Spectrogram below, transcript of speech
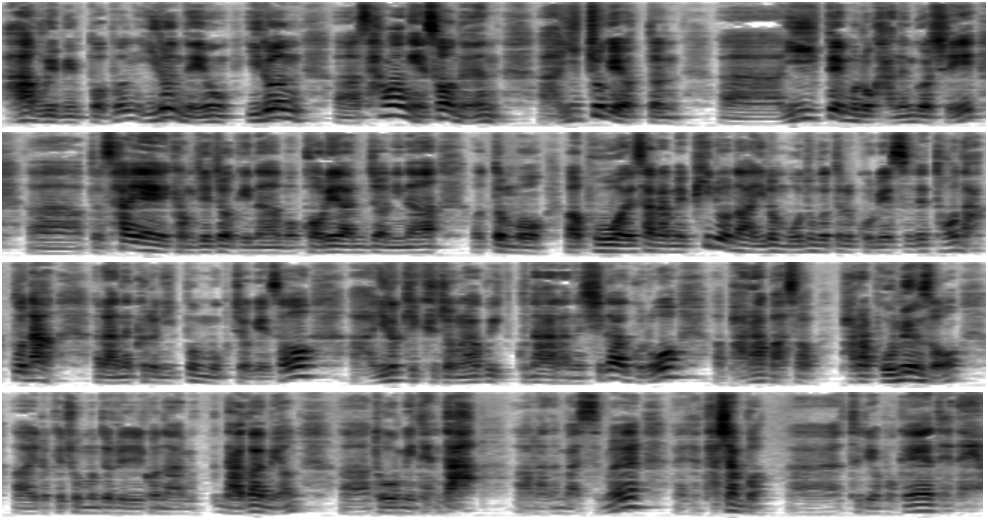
아 우리 민법은 이런 내용 이런 아, 상황에서는 아, 이쪽에 어떤 아, 이익됨으로 가는 것이 아, 어떤 사회 경제적이나 뭐 거래 안전이나 어떤 뭐 아, 보호할 사람의 필요 나 이런 모든 것들을 고려했을 때 더 낫구나라는 그런 입법 목적에서 아, 이렇게 규정을 하고 있구나라는 시각으로 아, 바라봐서 바라보면 보면서 아, 이렇게 조문들을 읽어 나가면 아, 도움이 된다라는 말씀을 다시 한번 아, 드려보게 되네요.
